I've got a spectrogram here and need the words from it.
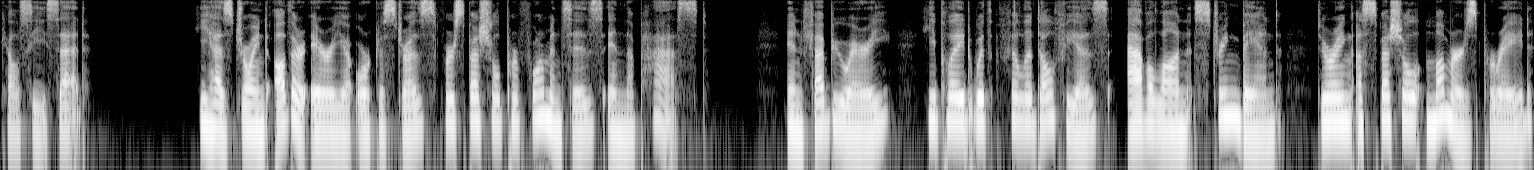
Kelce said. He has joined other area orchestras for special performances in the past. In February, he played with Philadelphia's Avalon String Band during a special Mummers Parade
